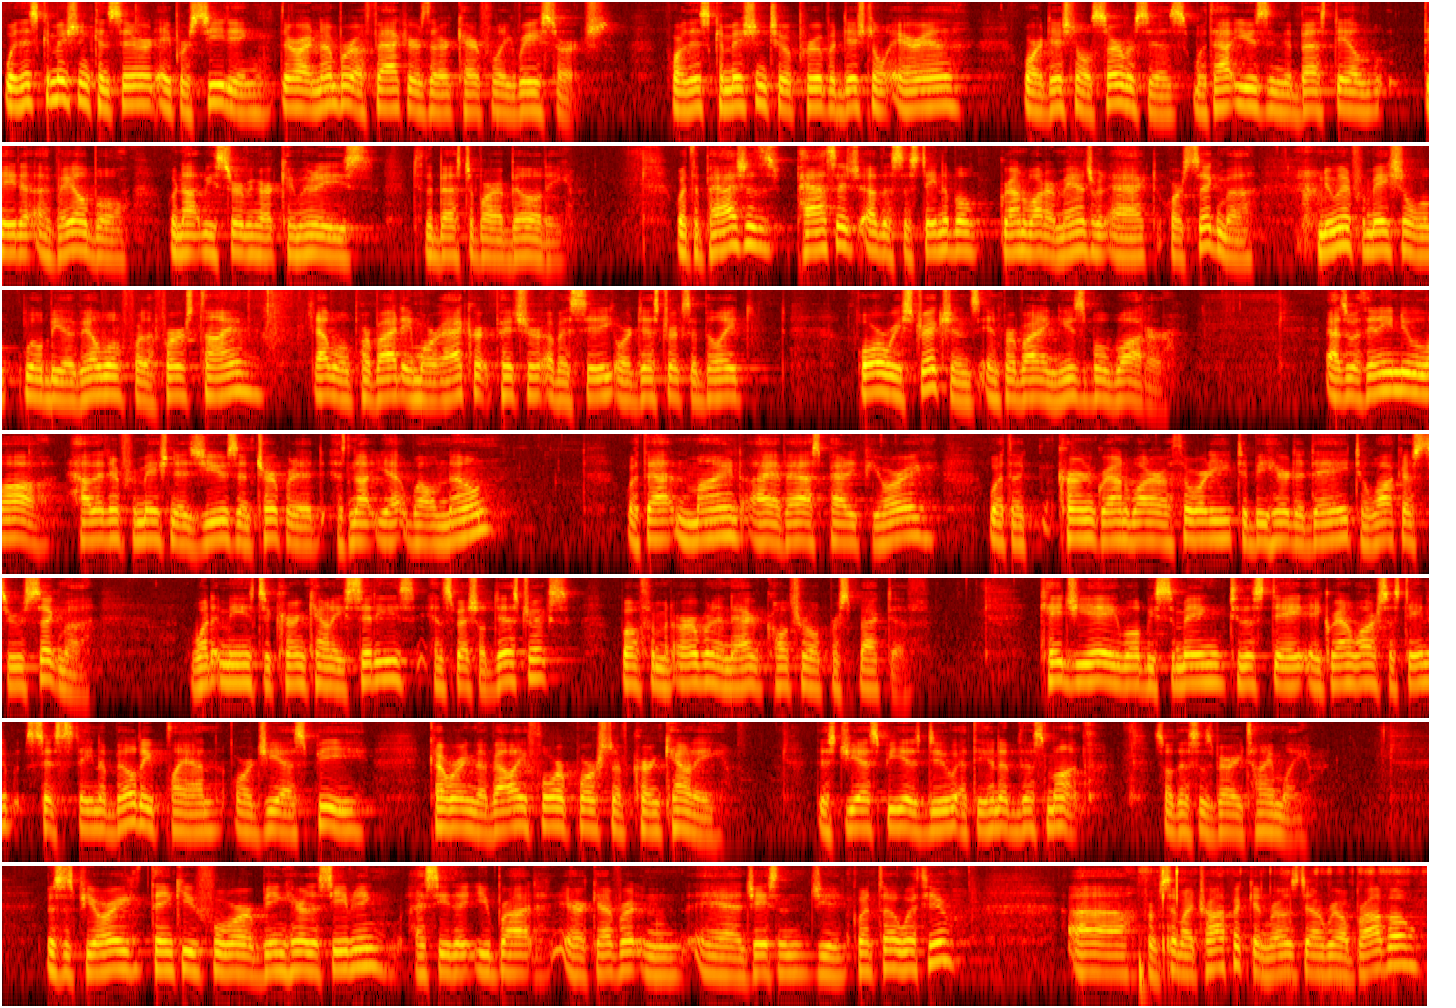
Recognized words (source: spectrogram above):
When this commission considered a proceeding, there are a number of factors that are carefully researched. For this commission to approve additional area or additional services without using the best data available would not be serving our communities to the best of our ability. With the passage, of the Sustainable Groundwater Management Act, or SGMA, new information will be available for the first time that will provide a more accurate picture of a city or district's ability or restrictions in providing usable water. As with any new law, how that information is used and interpreted is not yet well known. With that in mind, I have asked Patty Poire with the Kern Groundwater Authority to be here today to walk us through SGMA, what it means to Kern County cities and special districts, both from an urban and agricultural perspective. KGA will be submitting to the state a groundwater sustainability plan, or GSP, covering the valley floor portion of Kern County. This GSP is due at the end of this month, so this is very timely. Mrs. Poire, thank you for being here this evening. I see that you brought Eric Averett and, and Jason Gianquinto with you uh, from Semitropic and Rosedale Rio Bravo.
